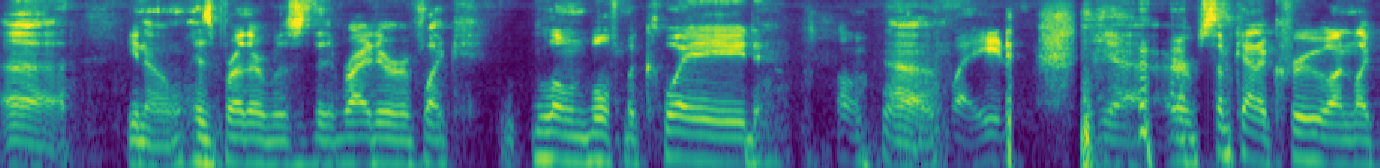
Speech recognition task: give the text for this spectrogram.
Uh, you know, his brother was the writer of like Lone Wolf McQuade. Oh, uh, McQuade. yeah, or some kind of crew on like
